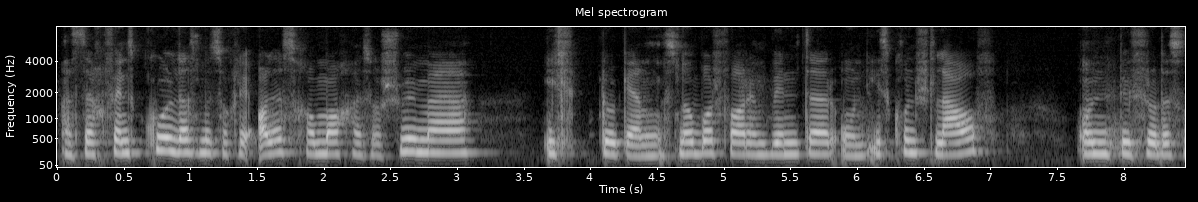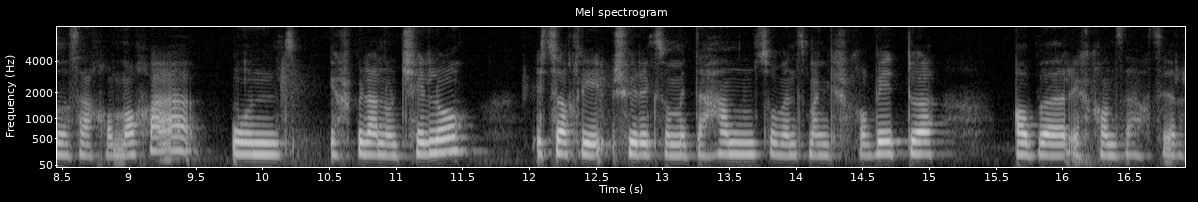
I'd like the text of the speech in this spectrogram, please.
Also ich finde es cool, dass man so ein alles machen kann, so schwimmen. Ich schaue gerne Snowboard fahren im Winter und Eiskunstlauf und bin froh, dass ich das auch machen kann. Und ich spiele auch noch Cello. Ist zwar ein bisschen schwierig so mit den Händen so, wenn es manchmal wehtun kann, aber ich kann es echt sehr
